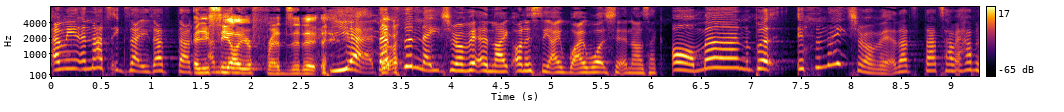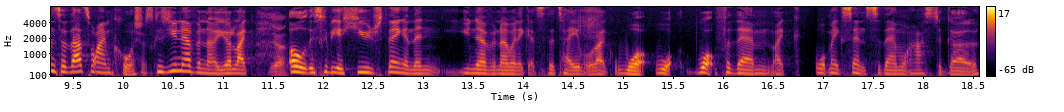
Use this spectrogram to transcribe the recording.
I mean, and that's exactly that. That's and you I see mean, all your friends in it. Yeah, that's the nature of it. And like, honestly, I, I watched it and I was like, oh man, but it's the nature of it. That's that's how it happens. So that's why I'm cautious because you never know. You're like, Yeah. oh, this could be a huge thing, and then you never know when it gets to the table, like what what what for them, like what makes sense to them, what has to go.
